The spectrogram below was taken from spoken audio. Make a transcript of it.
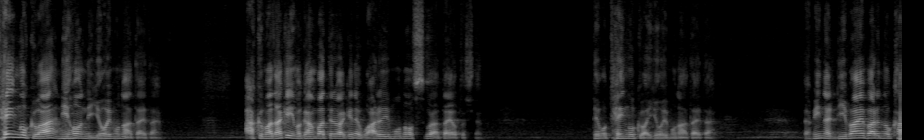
天国は日本に良いものを与えたい。悪魔だけ今頑張ってるわけね。悪いものをすごい与えようとしてる。でも天国は良いものを与えたい。みんなリバイバルの考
